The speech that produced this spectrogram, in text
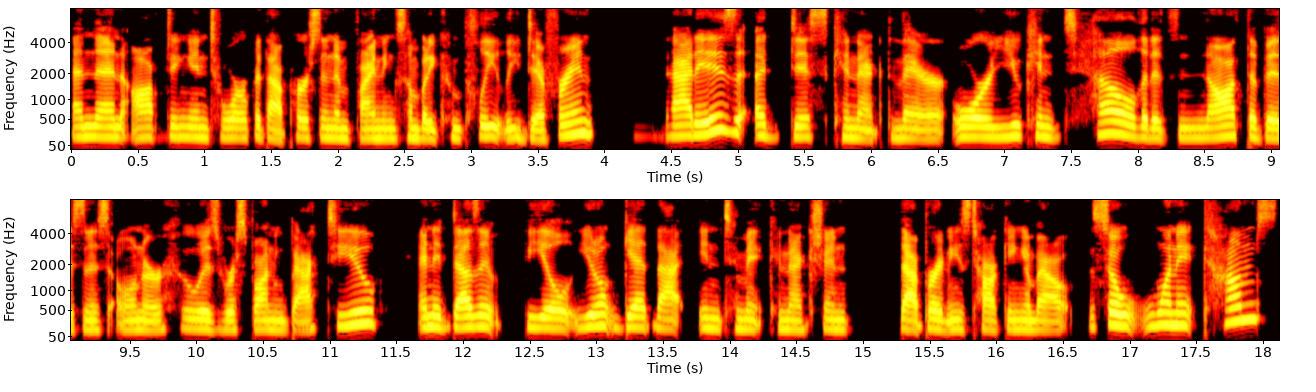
and then opting in to work with that person and finding somebody completely different. That is a disconnect there, or you can tell that it's not the business owner who is responding back to you. And it doesn't feel, you don't get that intimate connection that Brittany's talking about. So when it comes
